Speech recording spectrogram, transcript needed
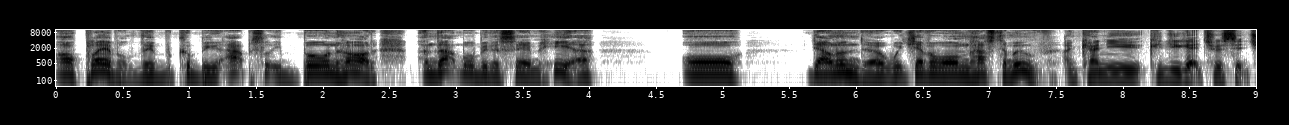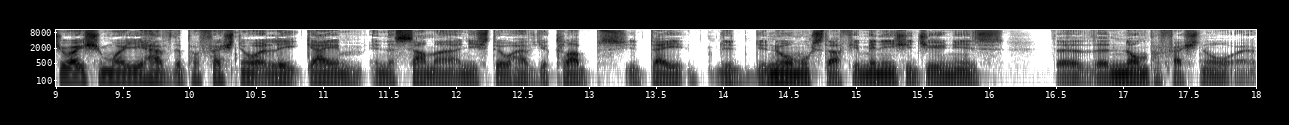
are playable. They could be absolutely bone hard. And that will be the same here or down under, whichever one has to move. And can you could you get to a situation where you have the professional elite game in the summer and you still have your clubs, your day, your, your normal stuff, your minis, your juniors, the the non-professional uh,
